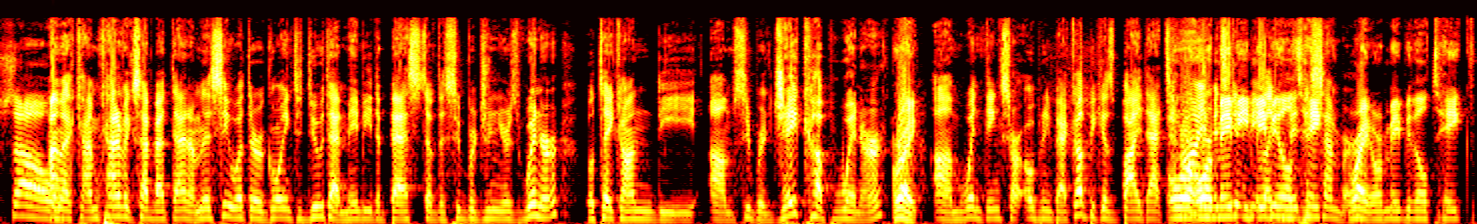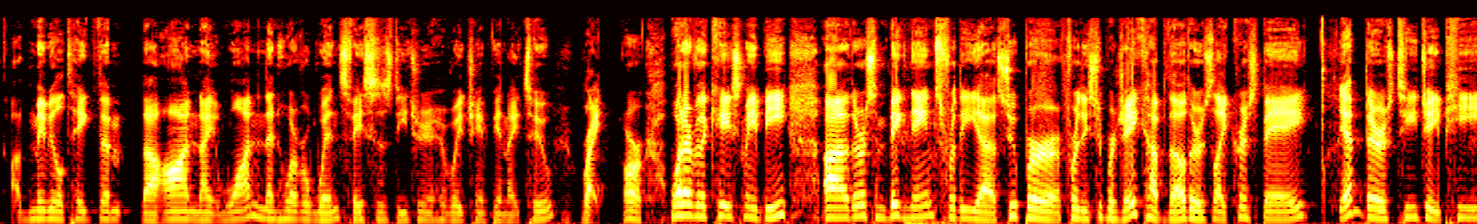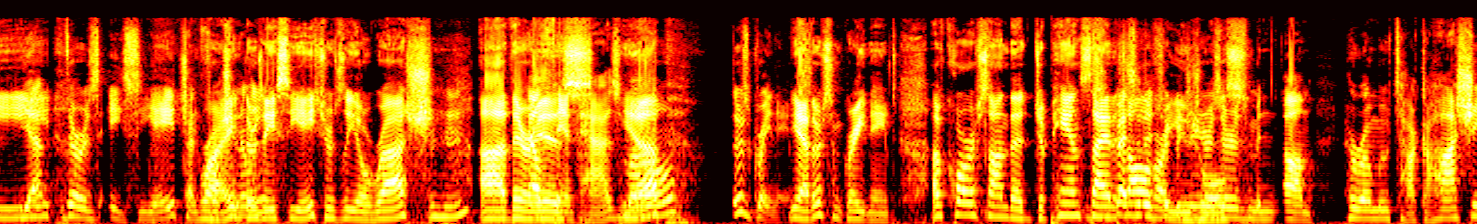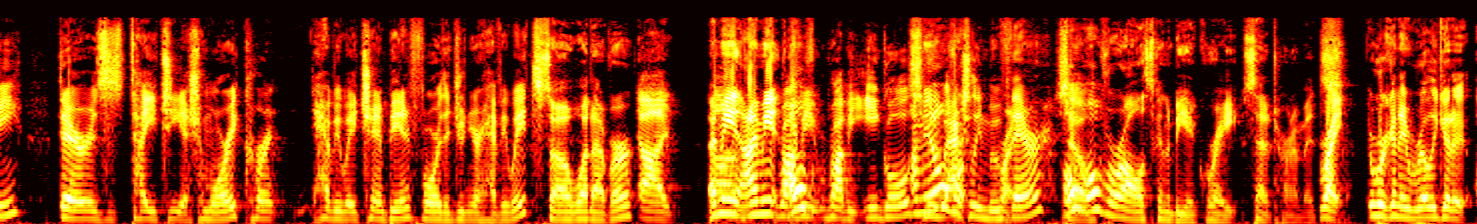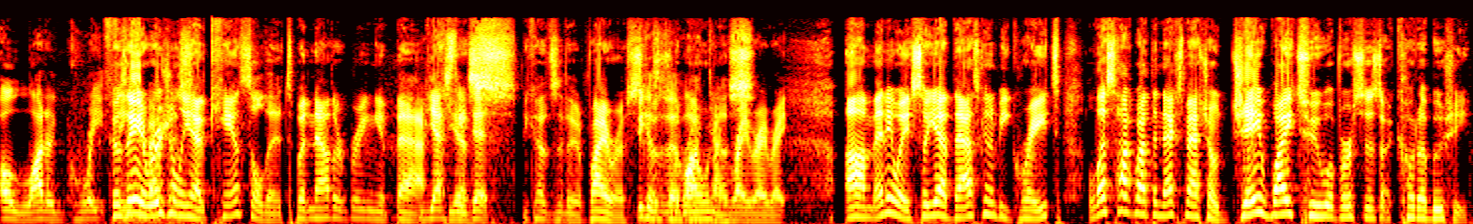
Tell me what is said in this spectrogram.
So I'm like, I'm kind of excited about that. I'm going to see what they're going to do with that. Maybe the best of the Super Juniors winner will take on the um, Super J Cup winner. right. Um, when things start opening back up, because by that time, Or, or maybe be maybe like they'll take right, or maybe they'll take maybe they'll take them uh, on night one, and then whoever wins faces the junior heavyweight champion night two. Right. or whatever the case may be. Uh, there are some big names for the uh, super for the Super J Cup though. There's like Chris Bey. Yep. There's TJP. Yeah. There's ACH. Unfortunately, Right. There's ACH. There's Lio Rush. Uh, there El is- Phantasmo. Yep. There's great names. Yeah, there's some great names. Of course, on the Japan side, it's Best all of of our usuals. There's um, Hiromu Takahashi. There's Taiji Ishimori, current heavyweight champion for the junior heavyweights. so whatever. Uh, I mean, um, I mean, Robbie ov- Robbie Eagles, I mean, who over- actually moved right. there. O- So overall, it's going to be a great set of tournaments. right, we're gonna really get a, a lot of great Because they originally this. had canceled it, but now they're bringing it back. Yes, they did because of the virus. because of the lockdown. Ronas. Right, right, right. Um. Anyway, so yeah, that's gonna be great. Let's talk about the next match. Jay Two versus Kota Ibushi.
